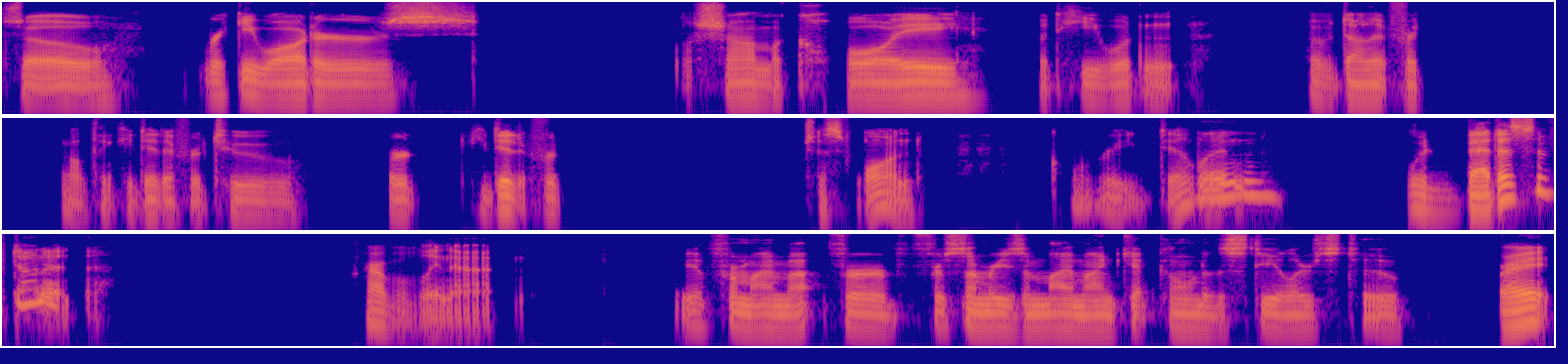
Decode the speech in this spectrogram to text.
So Ricky Watters, Sean McCoy, but he wouldn't have done it for. I don't think he did it for two, or he did it for just one. Corey Dillon, would Bettis have done it? Probably not. Yeah, for my for for some reason my mind kept going to the Steelers too. right?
